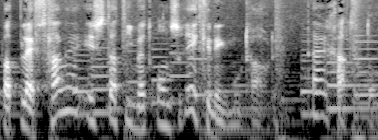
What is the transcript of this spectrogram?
Wat blijft hangen is dat hij met ons rekening moet houden. Daar gaat het om.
